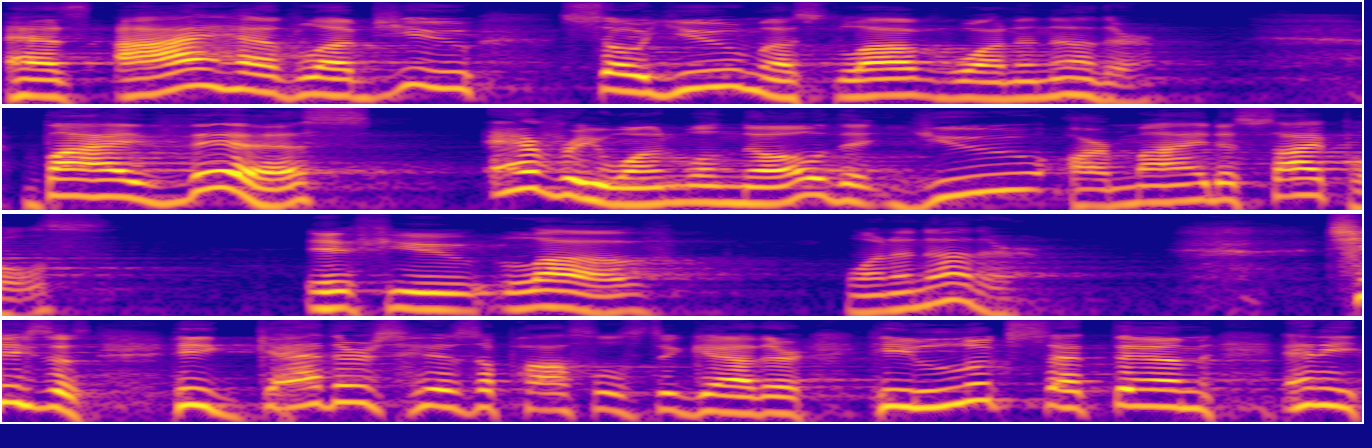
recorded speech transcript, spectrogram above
As I have loved you, so you must love one another. By this, everyone will know that you are my disciples if you love one another. Jesus, he gathers his apostles together. He looks at them and he,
